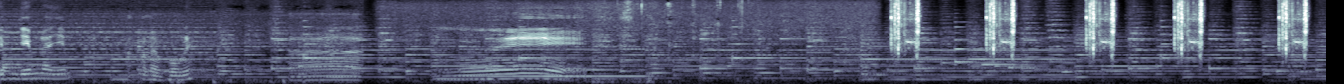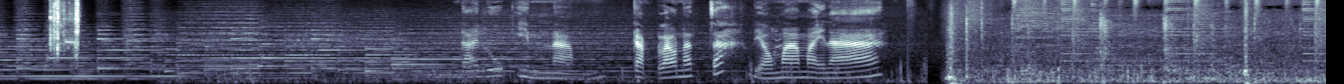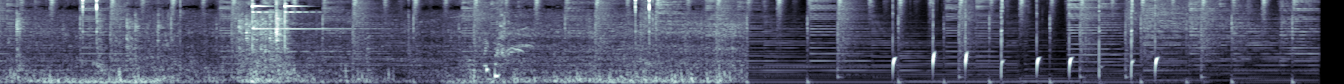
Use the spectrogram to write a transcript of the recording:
ยิ้มยิ้มเลยยิ้มคนเหนพุงนี่อ่าเฮ้ยได้รูปอิ่มหนำกลับแล้วนะจ๊ะ เดี๋ยวมาใหม่นะ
